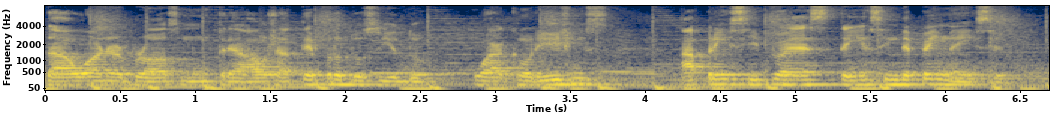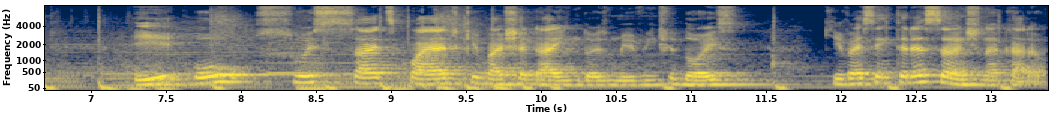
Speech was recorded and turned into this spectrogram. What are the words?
da Warner Bros. Montreal já ter produzido o Arkham Origins, a princípio é, tem essa independência. E o Suicide Squad que vai chegar em 2022, que vai ser interessante, né, cara?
